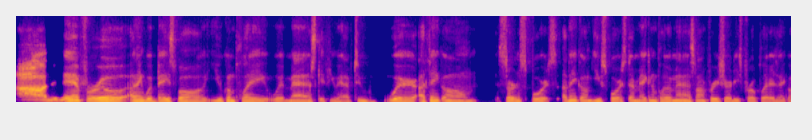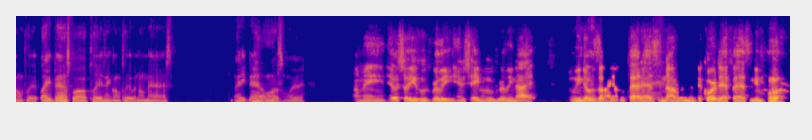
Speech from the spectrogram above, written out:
ah, nigga. And for real, I think with baseball, you can play with mask if you have to. Where I think um certain sports, I think um youth sports, they're making them play with masks. I'm pretty sure these pro players ain't gonna play like basketball players ain't gonna play with no mask. Like the hell else with. I mean, it'll show you who's really in shape and who's really not. We know Zion fat ass is not running the court that fast anymore.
